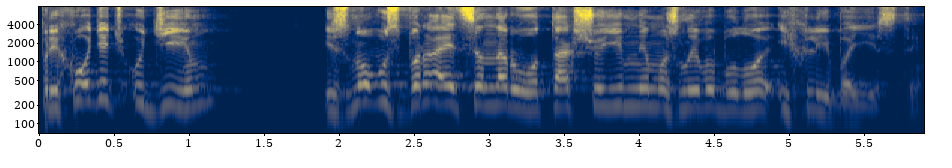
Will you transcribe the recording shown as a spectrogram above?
Приходять у дім, і знову збирається народ, так що їм неможливо було і хліба їсти.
